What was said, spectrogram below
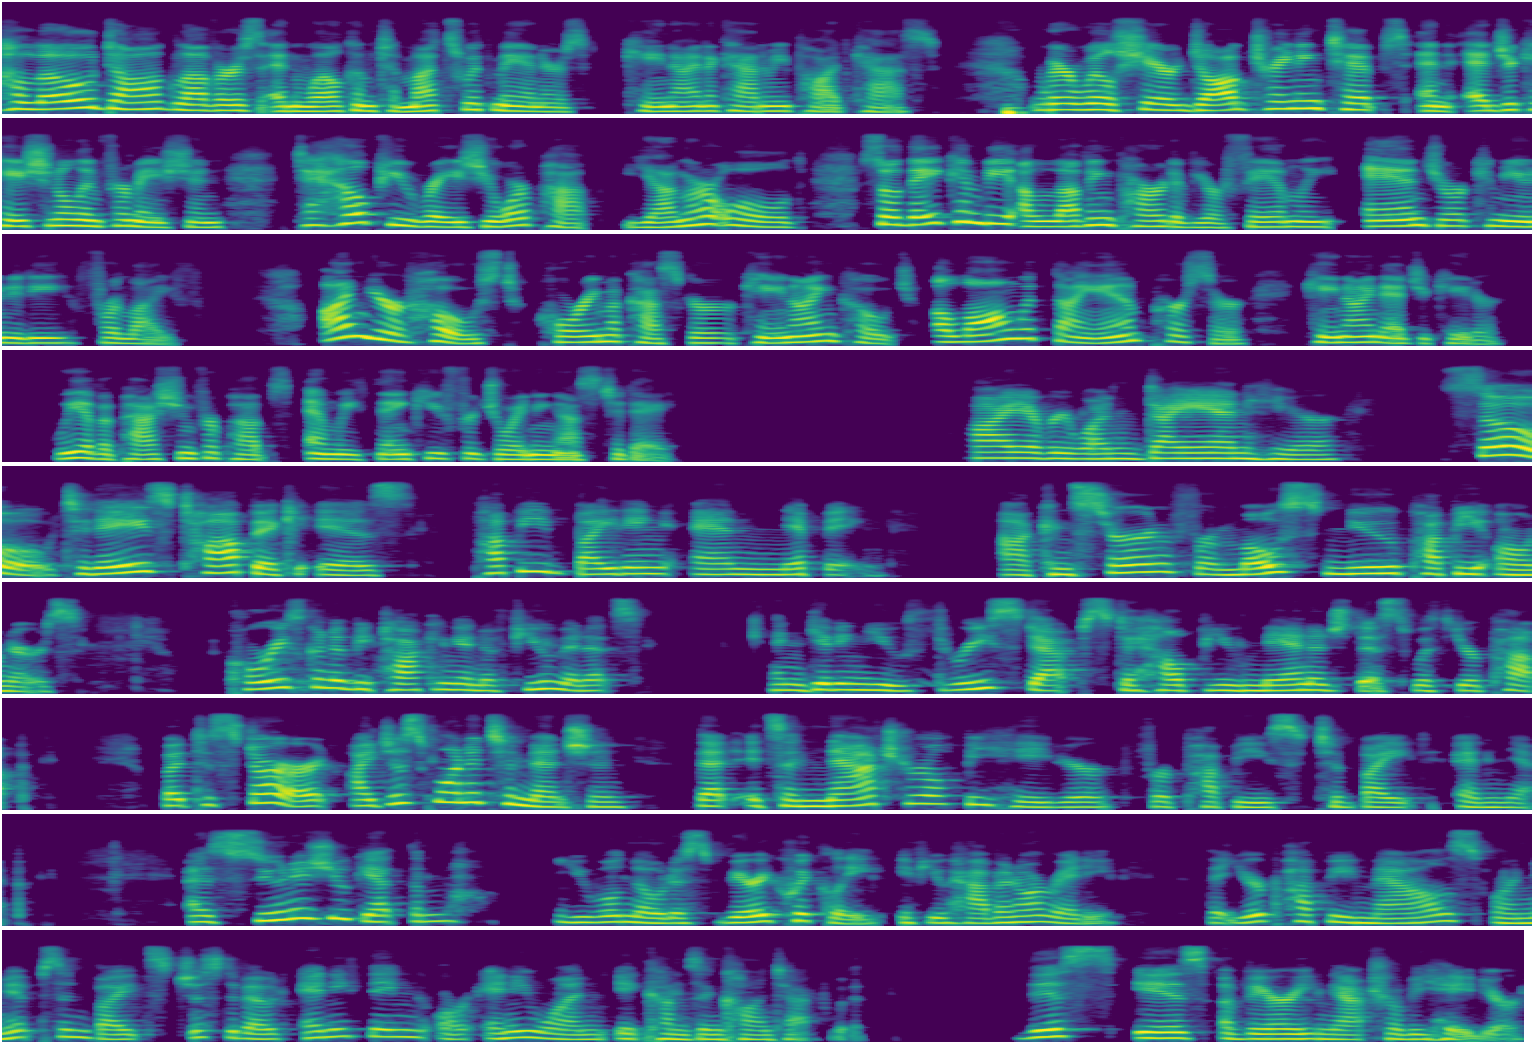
Hello, dog lovers, and welcome to Mutts with Manners, Canine Academy podcast, where we'll share dog training tips and educational information to help you raise your pup, young or old, so they can be a loving part of your family and your community for life. I'm your host, Corey McCusker, canine coach, along with Diane Purser, canine educator. We have a passion for pups, and we thank you for joining us today. Hi, everyone. Diane here. So today's topic is puppy biting and nipping, a concern for most new puppy owners. Corey's going to be talking in a few minutes and giving you three steps to help you manage this with your pup. But to start, I just wanted to mention that it's a natural behavior for puppies to bite and nip. As soon as you get them, you will notice very quickly, if you haven't already, that your puppy mouths or nips and bites just about anything or anyone it comes in contact with. This is a very natural behavior.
